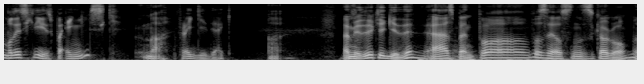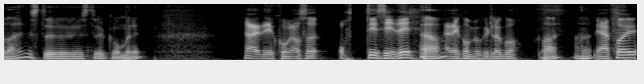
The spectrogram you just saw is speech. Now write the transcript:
Må de skrives på engelsk? Nei. For det gidder jeg ikke. Nei. Det er mye du ikke gidder. Jeg er spent på, på å se åssen det skal gå med deg, hvis du, hvis du kommer inn. Nei, det kommer altså 80 sider. Ja. Nei, det kommer jo ikke til å gå. Nei? Nei. Det er for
